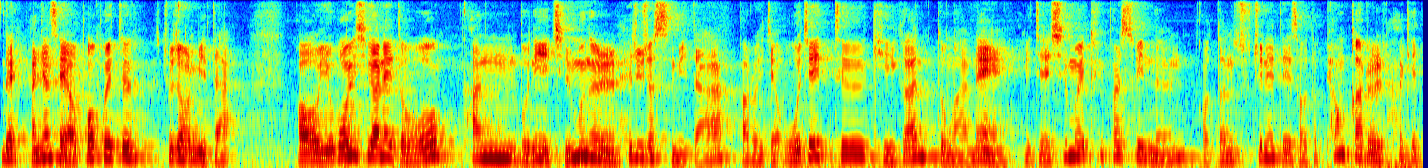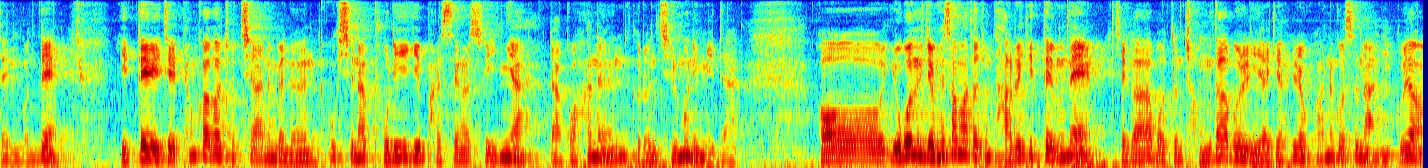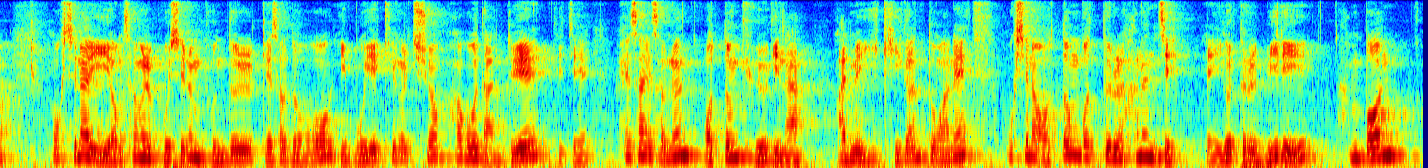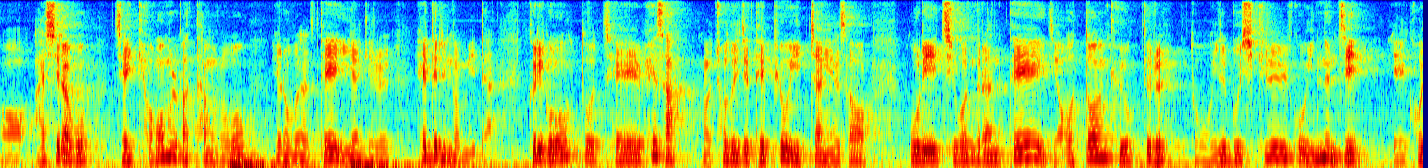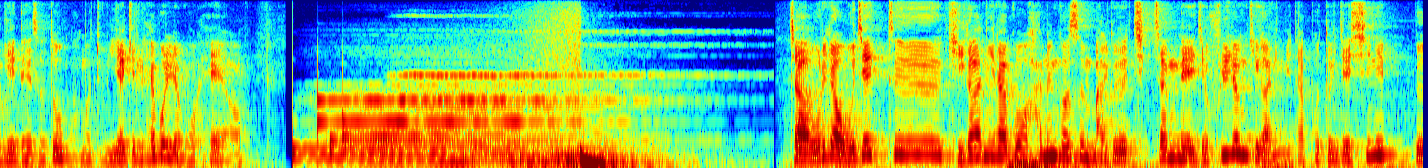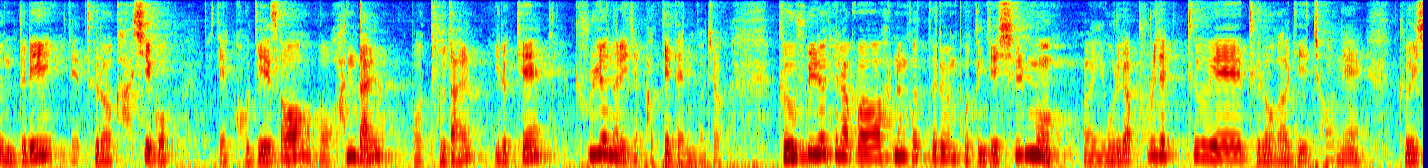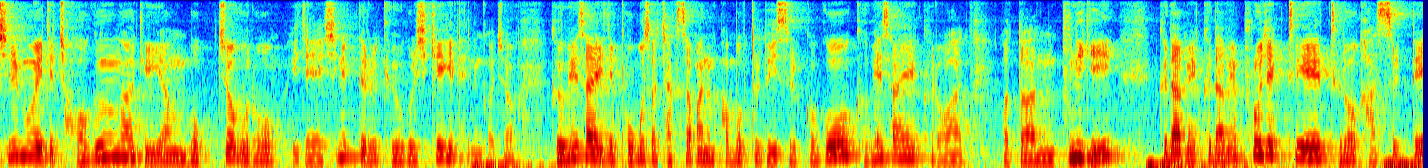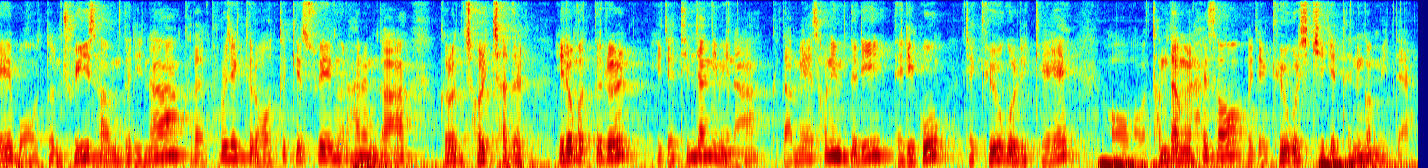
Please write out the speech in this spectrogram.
네 안녕하세요. 버포인트 조정호입니다. 어, 이번 시간에도 한 분이 질문을 해주셨습니다. 바로 이제 OJT 기간 동안에 이제 실무에 투입할 수 있는 어떤 수준에 대해서 어떤 평가를 하게 되는 건데 이때 이제 평가가 좋지 않으면은 혹시나 불이익이 발생할 수 있냐 라고 하는 그런 질문입니다. 어 요거는 이제 회사마다 좀 다르기 때문에 제가 뭐 어떤 정답을 이야기하려고 하는 것은 아니고요 혹시나 이 영상을 보시는 분들께서도 이 모이킹을 취업하고 난 뒤에 이제 회사에서는 어떤 교육이나 아니면 이 기간 동안에 혹시나 어떤 것들을 하는지 예, 이것들을 미리 한번 어, 아시라고 제 경험을 바탕으로 여러분한테 이야기를 해드린 겁니다. 그리고 또 제 회사 어, 저도 이제 대표 입장에서 우리 직원들한테 이제 어떠한 교육들을 또 일부 시키고 있는지 예, 거기에 대해서도 한번 좀 이야기를 해보려고 해요. 자 우리가 오젝트 기간이라고 하는 것은 말 그대로 직장 내 이제 훈련 기간입니다. 보통 이제 신입분들이 이제 들어가시고 이제 거기에서 뭐 한 달, 뭐 두 달 이렇게 훈련을 이제 받게 되는 거죠. 그 훈련이라고 하는 것들은 보통 이제 실무 어, 우리가 프로젝트에 들어가기 전에 그 실무에 이제 적응하기 위한 목적으로 이제 신입들을 교육을 시키게 되는 거죠. 그 회사에 이제 보고서 작성하는 방법들도 있을 거고 그 회사의 그러한 어떤 분위기 그 다음에 그 다음에 프로젝트에 들어갔을 때 뭐 어떤 주의사항들이나 그 다음에 프로젝트를 어떻게 수행을 하는가 그런 절차들 이런 것들을 이제 팀장님이나 그 다음에 선임들이 데리고 이제 교육을 이렇게 어, 담당을 해서 이제 교육을 시키게 되는 겁니다.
